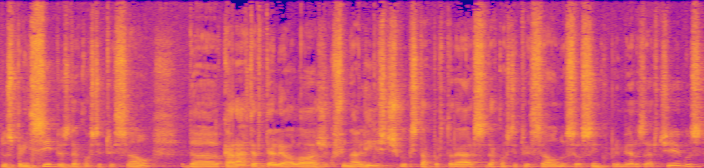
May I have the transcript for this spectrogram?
dos princípios da Constituição, do caráter teleológico, finalístico que está por trás da Constituição nos seus cinco primeiros artigos,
